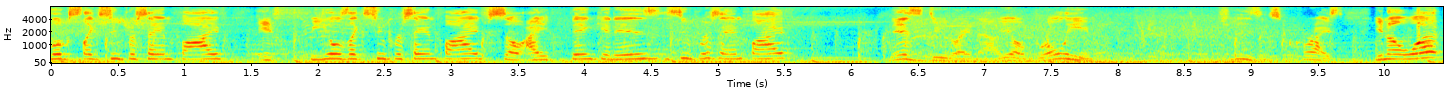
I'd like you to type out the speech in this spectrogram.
looks like Super Saiyan 5. It feels like Super Saiyan 5, so I think it is Super Saiyan 5. This dude right now, yo, Broly. Jesus Christ. You know what?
